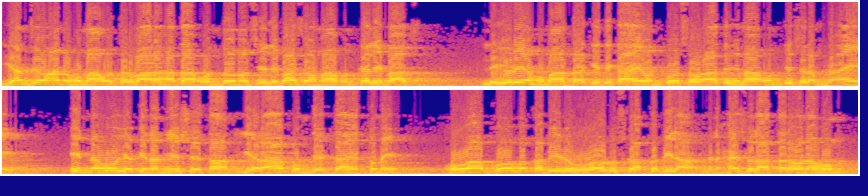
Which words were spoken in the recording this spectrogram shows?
ینزعنہما اتروا رہا تھا ان دونوں سے، لباس ان کا لباس۔ لیورہما تاکہ دکھائے ان کو سواتہما ان کی شرم گائے۔ انہو یقیناً یہ شیطان یراکم، دیکھتا ہے تمہیں۔ ہوا وہ وہ قبیل ہوا اور اس کا قبیلہ۔ من حیث لا ترونہم،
